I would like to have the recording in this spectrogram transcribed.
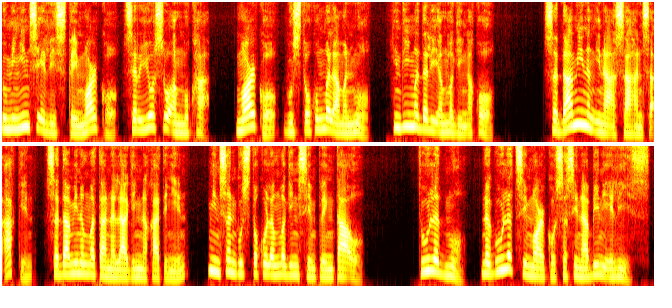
Tumingin si Elise kay Marco, seryoso ang mukha. Marco, gusto kong malaman mo, hindi madali ang maging ako. Sa dami ng inaasahan sa akin, sa dami ng mata na laging nakatingin, minsan gusto ko lang maging simpleng tao. Tulad mo, nagulat si Marco sa sinabi ni Elise.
